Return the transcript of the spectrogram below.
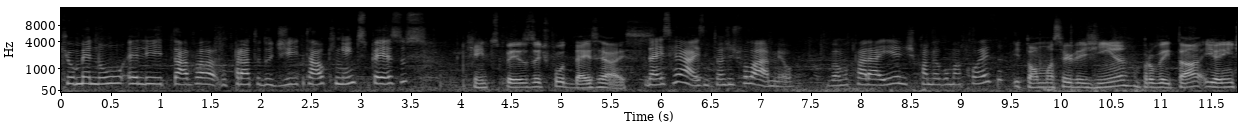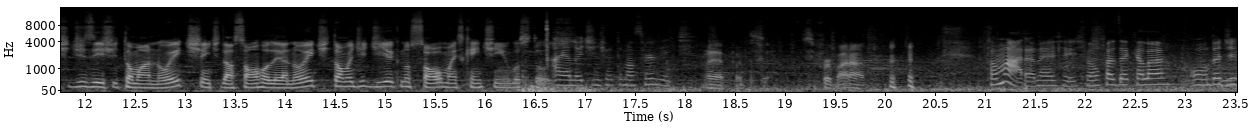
que o menu, ele tava, o prato do dia e tal, 500 pesos, 500 pesos é tipo 10 reais. 10 reais. Então a gente falou, ah, meu, vamos parar aí, a gente come alguma coisa. E toma uma cervejinha, aproveitar, e aí a gente desiste de tomar à noite, a gente dá só um rolê à noite, toma de dia que no sol, mais quentinho, gostoso. Aí à noite a gente vai tomar um sorvete. É, pode ser. Se for barato. Tomara, né, gente? Vamos fazer aquela onda de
